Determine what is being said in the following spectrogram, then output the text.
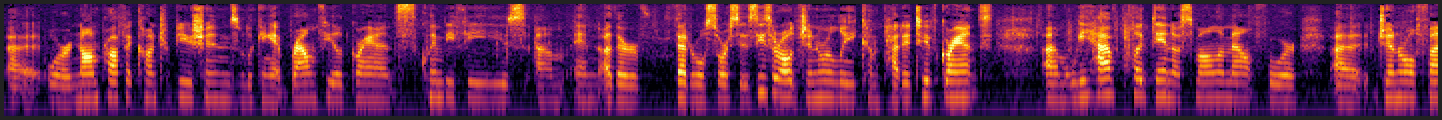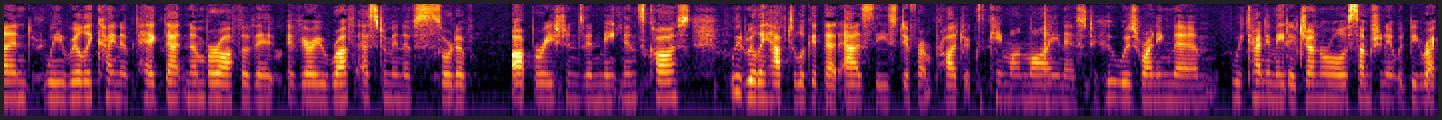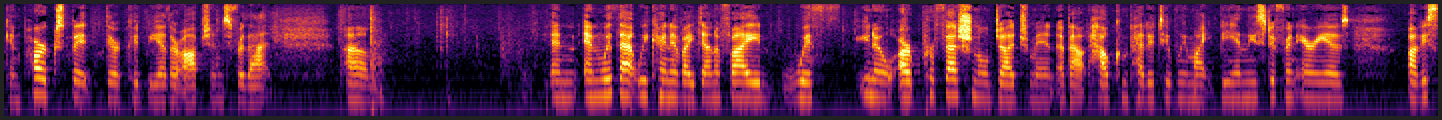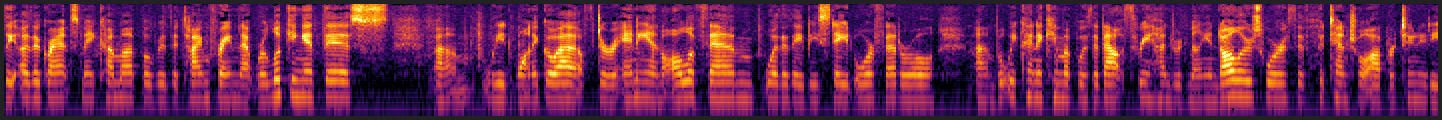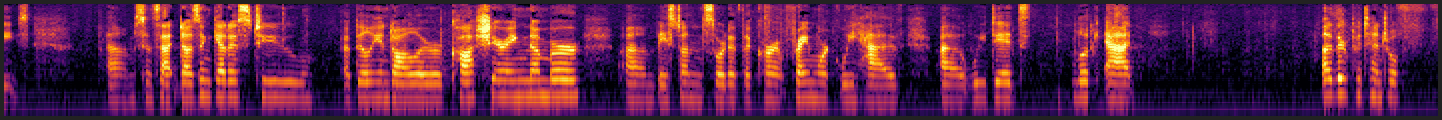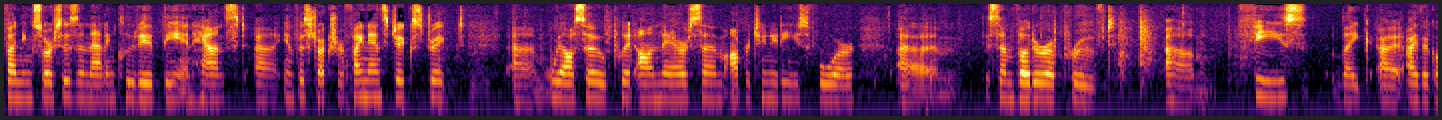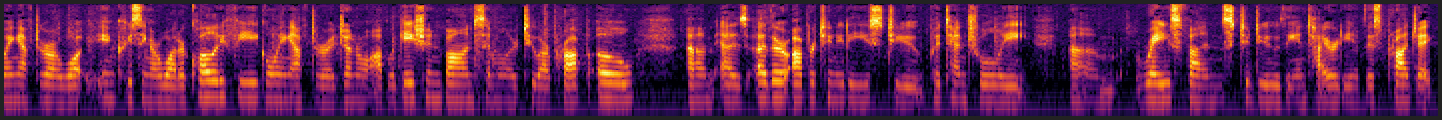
uh, or nonprofit contributions, looking at brownfield grants, Quimby fees, um, and other federal sources. These are all generally competitive grants. Um, we have plugged in a small amount for uh, general fund. We really kind of pegged that number off of a, a very rough estimate of sort of operations and maintenance costs. We'd really have to look at that as these different projects came online as to who was running them. We kind of made a general assumption it would be Rec and Parks, but there could be other options for that. Um, and and with that, we kind of identified with you know our professional judgment about how competitive we might be in these different areas. Obviously, other grants may come up over the time frame that we're looking at this. Um, we'd want to go after any and all of them, whether they be state or federal. Um, but we kind of came up with about $300 million worth of potential opportunities. Um, since that doesn't get us to a billion dollar cost sharing number, um, based on sort of the current framework we have, uh, we did look at other potential funding sources, and that included the enhanced uh, infrastructure finance district. Um, we also put on there some opportunities for um, some voter approved um, fees, like uh, either going after our wa- increasing our water quality fee, going after a general obligation bond similar to our Prop O, um, as other opportunities to potentially um, raise funds to do the entirety of this project.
